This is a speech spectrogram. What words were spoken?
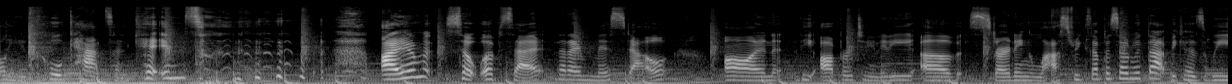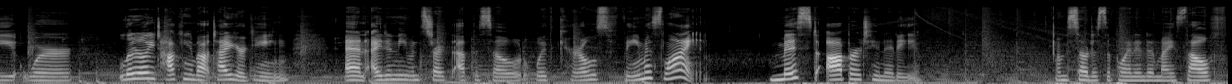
all you cool cats and kittens. I am so upset that I missed out on the opportunity of starting last week's episode with that because we were literally talking about Tiger King and I didn't even start the episode with Carole's famous line missed opportunity. I'm so disappointed in myself.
